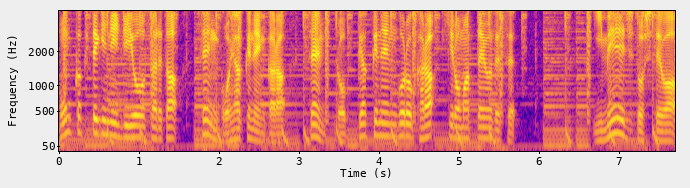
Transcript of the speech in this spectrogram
本格的に利用された1500年から1600年頃から広まったようです。イメージとしては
